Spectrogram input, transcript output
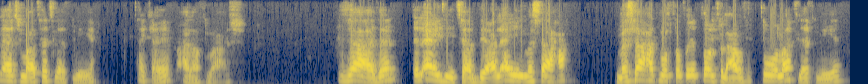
الاتش مالته 300 تكعيب على 12 زائدا ال Ad تربيع ال A المساحة. مساحة مستطيل طول في العرض طولة 300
